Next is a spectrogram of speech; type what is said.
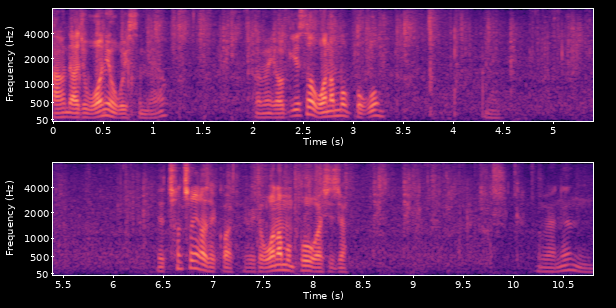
아 근데 아직 원이 오고 있었네요. 그러면 여기서 원 한번 보고 네. 네, 천천히 가도 될 것 같아요. 여기서 원 한번 보고 가시죠. 그러면은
